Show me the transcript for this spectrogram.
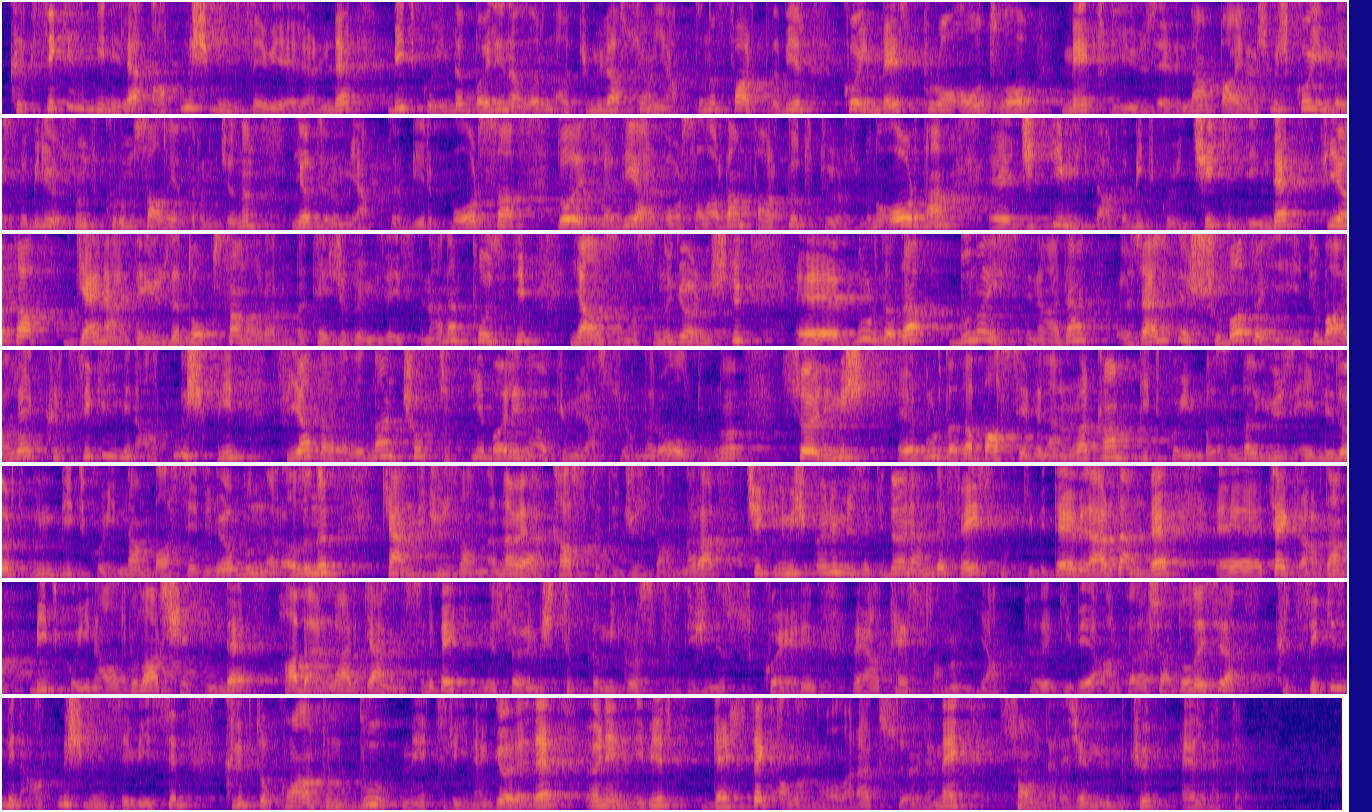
48 bin ile 60 bin seviyelerinde Bitcoin'de balinaların akümülasyon yaptığını farklı bir Coinbase Pro Outlaw metriği üzerinden paylaşmış. Coinbase'de biliyorsunuz kurumsal yatırımcının yatırım yaptığı bir borsa. Dolayısıyla diğer borsalardan farklı tutuyoruz bunu. Oradan e, ciddi miktarda Bitcoin çekildiğinde fiyata genelde %90 oranında tecrübemize istinaden pozitif yansımasını görmüştük. E, burada da buna istinaden özellikle Şubat ayı itibariyle 48 bin 60 bin fiyat aralığından çok ciddi balina akümülasyonları olduğunu söylemiş. E, burada da bahsedilen rakam Bitcoin bazında 154 bin Bitcoin'den bahsediliyor. Bunlar alınıp kendi cüzdanlarına veya kastedi cüzdanlara çekilmiş. Önümüzdeki dönemde Facebook gibi devlerden de e, tekrardan Bitcoin aldılar şeklinde haberler gelmesini beklediğini söylemiş. Tıpkı MicroStrategy'nin, Square'in veya Tesla'nın yaptığı gibi arkadaşlar. Dolayısıyla 48 bin 60 bin seviyesi kripto kuantum bu metriğine göre de önemli bir destek alanı olarak söylemek son derece mümkün elbette.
